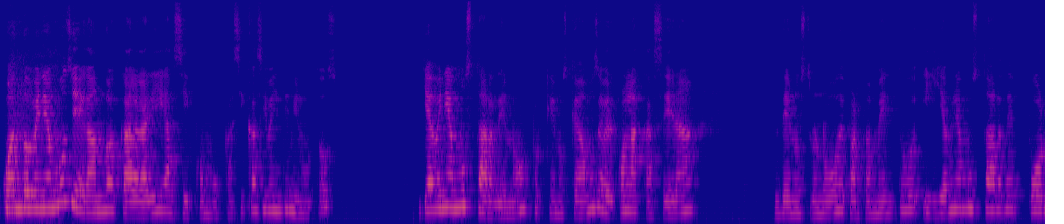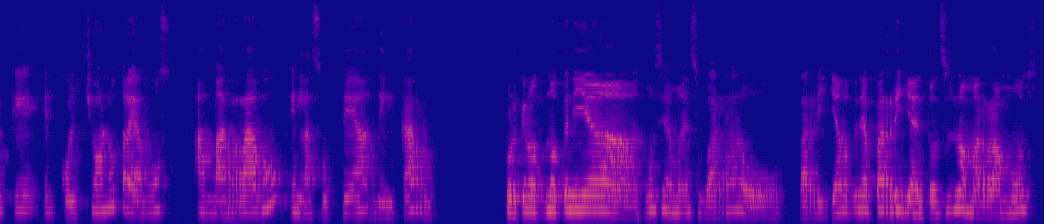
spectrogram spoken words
cuando veníamos llegando a Calgary, así como casi, casi 20 minutos, ya veníamos tarde, ¿no? Porque nos quedamos de ver con la casera de nuestro nuevo departamento y ya veníamos tarde porque el colchón lo traíamos amarrado en la azotea del carro. Porque no, no tenía, ¿cómo se llama eso? Barra o parrilla, no tenía parrilla, entonces lo amarramos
